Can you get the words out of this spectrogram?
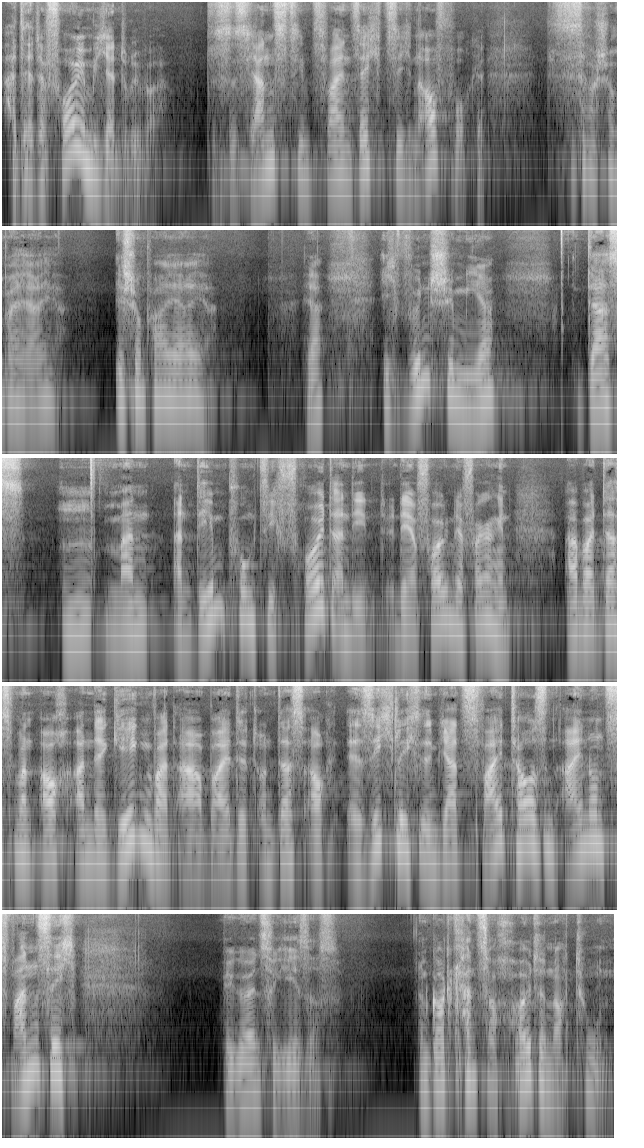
Also, da freue ich mich ja drüber. Das ist Jans-Team 62, ein Aufbruch. Das ist aber schon ein paar Jahre her. Ist schon ein paar Jahre her. Ja? Ich wünsche mir, dass man an dem Punkt sich freut an die, den Erfolgen der Vergangenheit, aber dass man auch an der Gegenwart arbeitet und das auch ersichtlich ist im Jahr 2021, wir gehören zu Jesus. Und Gott kann es auch heute noch tun.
